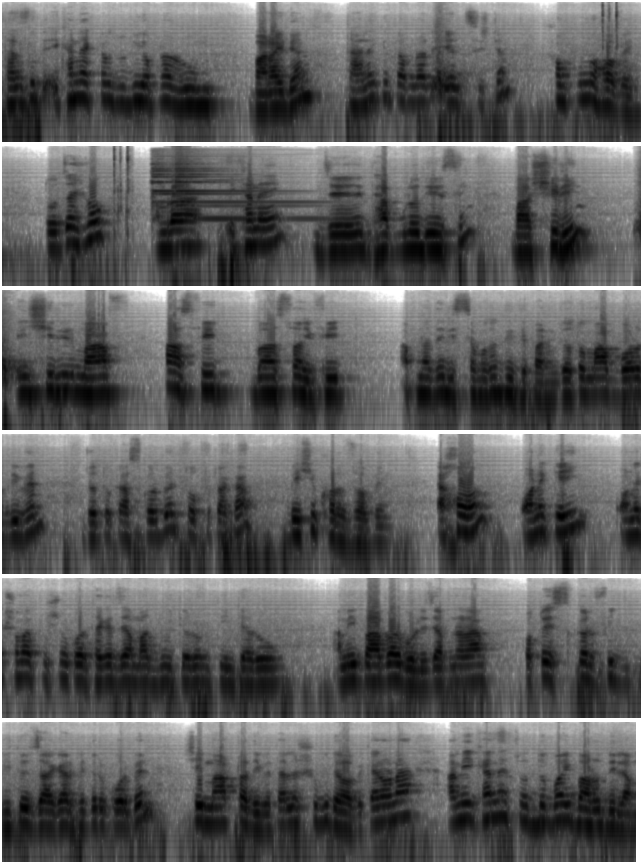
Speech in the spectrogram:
তাহলে কিন্তু এখানে একটা যদি আপনার রুম বাড়াই দেন, তাহলে কিন্তু আপনার এল সিস্টেম সম্পূর্ণ হবে। তো যাই হোক, আমরা এখানে যে ধাপগুলো দিয়েছি, বা সিঁড়ি, এই সিঁড়ির মাপ পাঁচ ফিট বা ছয় ফিট আপনাদের ইচ্ছা মতো দিতে পারেন। যত মাপ বড় দিবেন, যত কাজ করবেন, তত টাকা বেশি খরচ হবে। এখন অনেকেই অনেক সময় প্রশ্ন করে থাকে যে, আমার দুইটা রুম তিনটা রুম আমি বারবার বলি যে, আপনারা কত স্কোয়ার ফিট ভিতর, জায়গার ভিতরে করবেন, সেই মাপটা দিবে, তাহলে সুবিধা হবে। কেননা আমি এখানে চোদ্দ বাই বারো দিলাম,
